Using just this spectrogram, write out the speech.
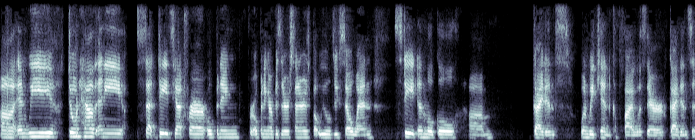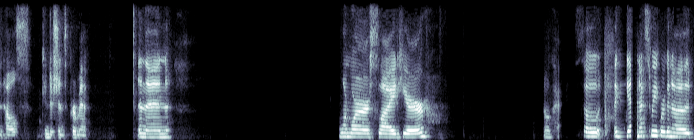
Uh, and we don't have any set dates yet for our opening for opening our visitor centers, but we will do so when state and local um, guidance, when we can comply with their guidance and health conditions permit. And then one more slide here. Okay, so again, next week we're gonna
